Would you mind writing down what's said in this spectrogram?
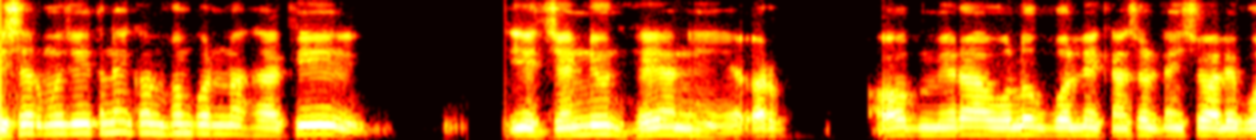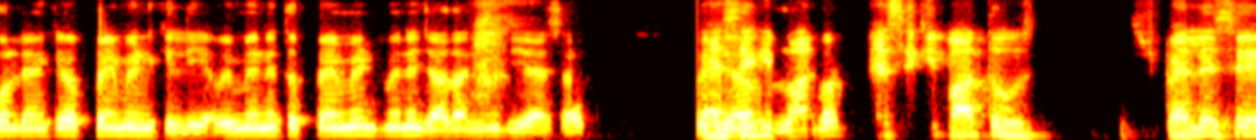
जी सर, मुझे इतना ही कंफर्म करना था कि ये जेन्यून है या नहीं है और अब मेरा वो लोग बोल रहे हैं कंसल्टेंसी वाले बोल रहे हैं कि पेमेंट के लिए, अभी मैंने तो पेमेंट मैंने ज़्यादा नहीं दिया है सर। पैसे की बात पैसे की बात तो पहले से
